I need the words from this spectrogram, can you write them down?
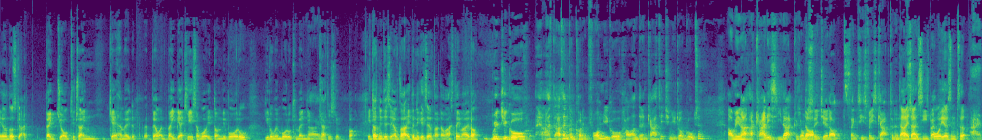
Helander's got a big job to try and get him out the belt. It might be a case of what he'd done with Boro. You know when Boro came in, Aye. Katic get, but he doesn't deserve that. He didn't deserve that the last time either. Would you go? I, I think on current form, you go Helander and Katic, and you drop Goldson. I mean, I, I can't see that because Mm-hmm. No. obviously Gerrard thinks he's vice captain and Wilson, that's his boy, isn't it? I,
